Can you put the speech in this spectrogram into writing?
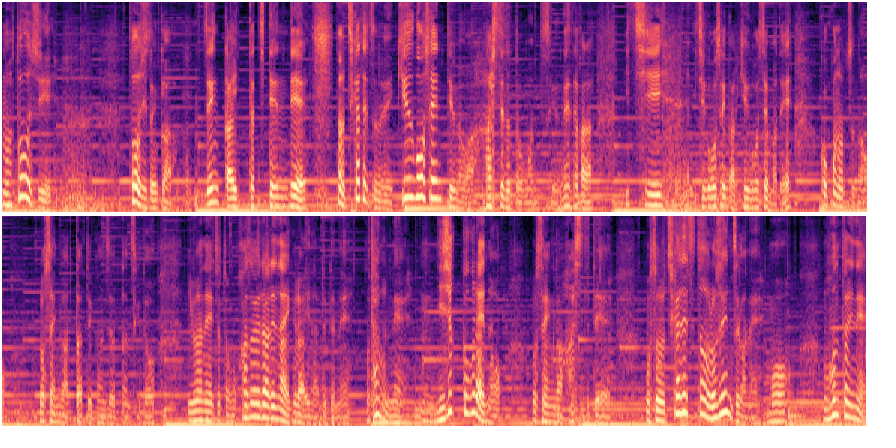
ー、まあ、当時、当時というか、前回行った地点で、多分地下鉄のね、9号線っていうのは走ってたと思うんですけどね、だから1、1号線から9号線まで9つの路線があったっていう感じだったんですけど、今ね、ちょっともう数えられないぐらいになっててね、多分ね、20個ぐらいの路線が走ってて、もうその地下鉄の路線図がね、もう、もう本当にね、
